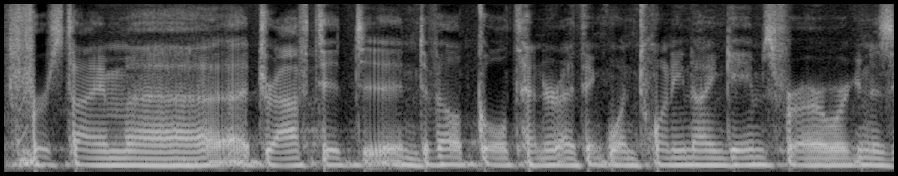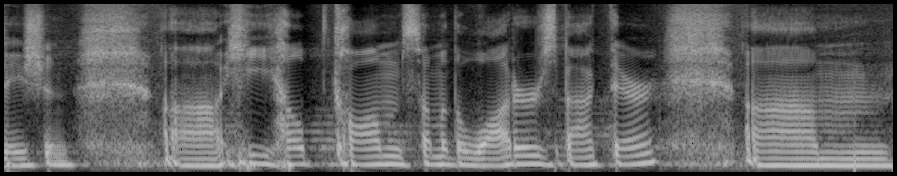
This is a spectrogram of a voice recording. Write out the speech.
First time uh, drafted and developed goaltender, I think won 29 games for our organization. Uh, he helped calm some of the waters back there. Um,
